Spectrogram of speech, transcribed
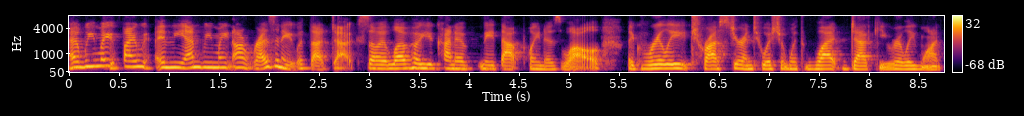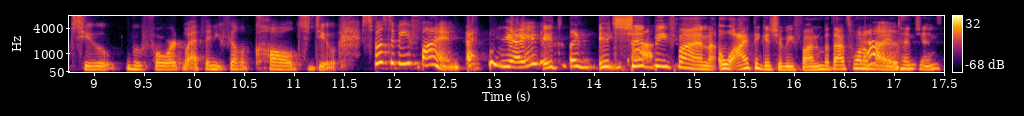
And we might find in the end we might not resonate with that deck. So i love how you kind of made that point as well. Like really trust your intuition with what deck you really want to move forward with and you feel called to do. It's supposed to be fun right? It, like it yeah. should be fun. Well i think it should be fun but that's one yes. of my intentions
